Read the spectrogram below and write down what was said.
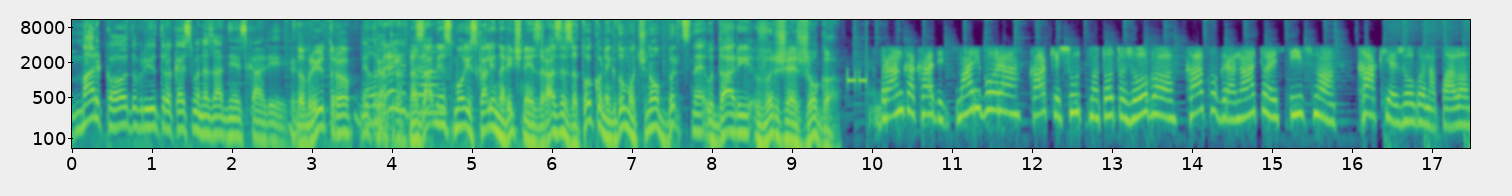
Marko, dobro jutro, kaj smo na zadnje iskali? Dobro jutro. Dobro jutro. Na zadnje smo iskali narečne izraze za to, ko nekdo močno brcne, udari, vrže žogo. Branka Kadic z Maribora, kak je šutno toto žogo, kako granato je stisno, kak je žogo napalo.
